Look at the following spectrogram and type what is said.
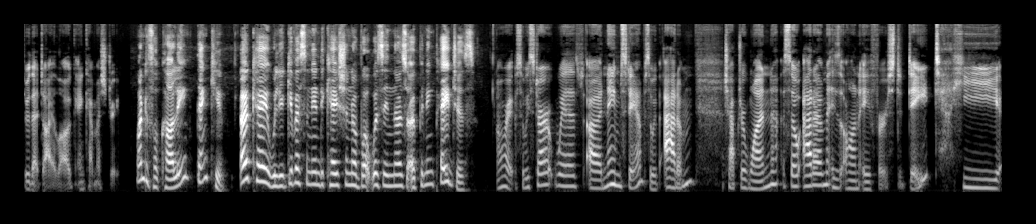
through that dialogue and chemistry. Wonderful, Carly. Thank you. Okay, will you give us an indication of what was in those opening pages? All right, so we start with a name stamp. So we have Adam, chapter one. So Adam is on a first date. He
